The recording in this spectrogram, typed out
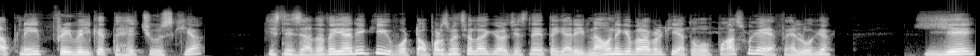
अपनी फ्री विल के तहत चूज़ किया। जिसने ज़्यादा तैयारी की, वो टॉपर्स में चला गया और जिसने तैयारी ना होने के बराबर किया तो वो पास हो गया या फेल हो गया। ये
